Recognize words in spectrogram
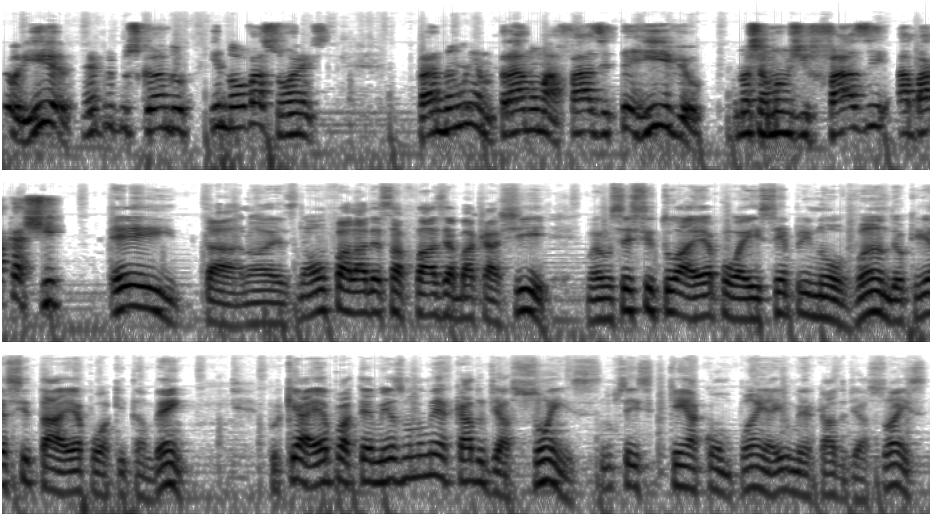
melhoria, sempre buscando inovações, para não entrar numa fase terrível, que nós chamamos de fase abacaxi. Eita, nós não vamos falar dessa fase abacaxi, mas você citou a Apple aí sempre inovando, eu queria citar a Apple aqui também, porque a Apple até mesmo no mercado de ações, não sei se quem acompanha aí o mercado de ações,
